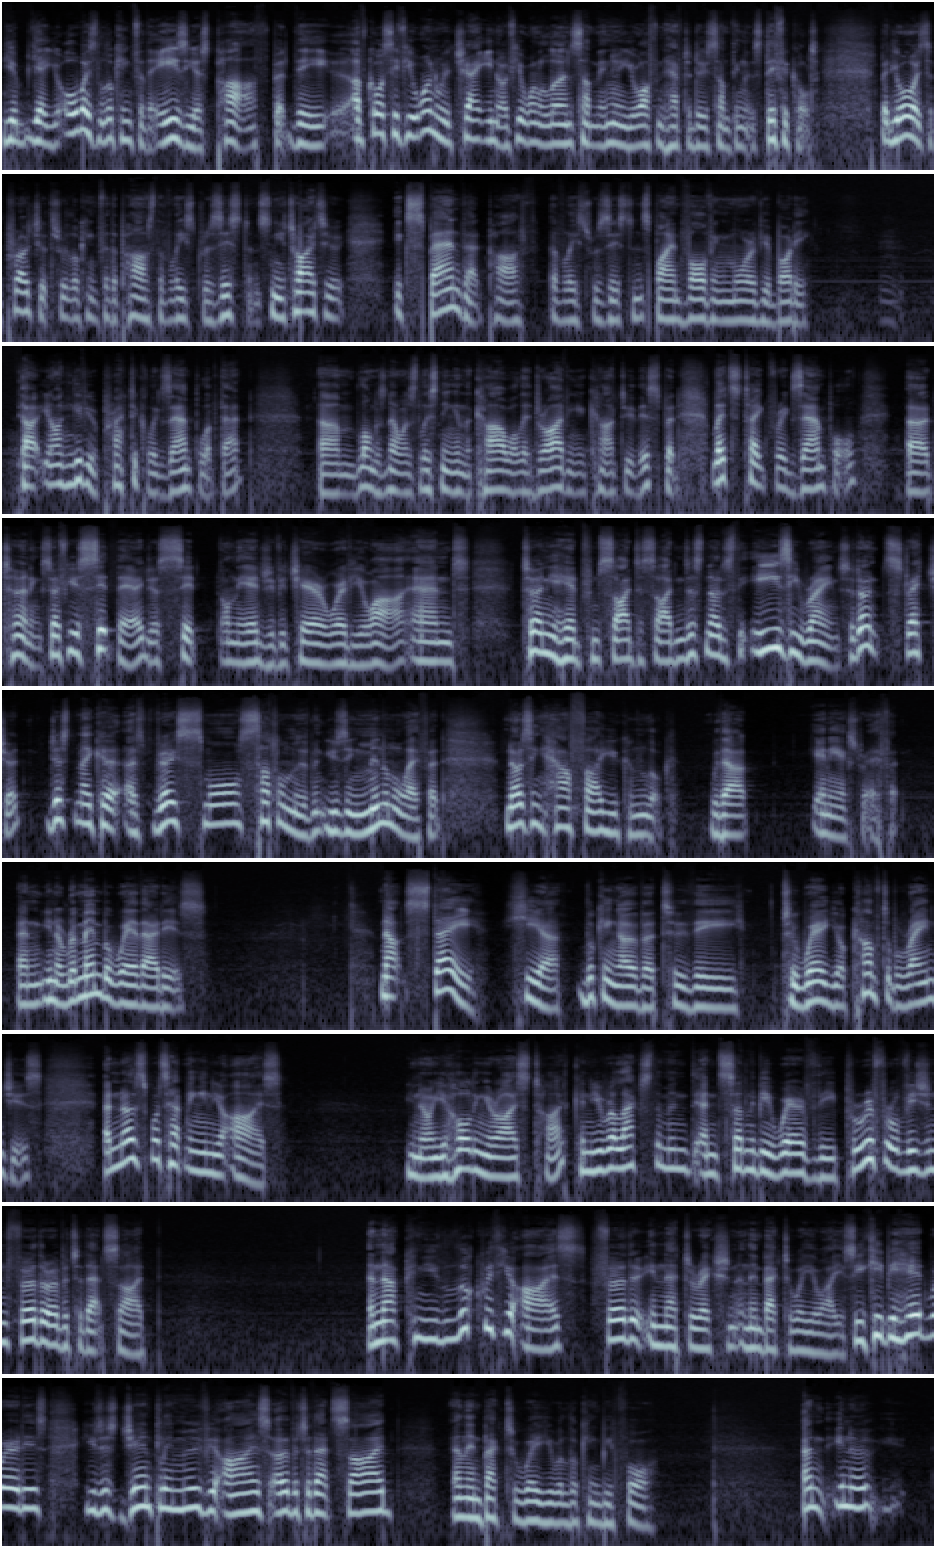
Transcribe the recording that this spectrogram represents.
You, yeah, you're always looking for the easiest path. But the, of course, if you want to change, you know, if you want to learn something new, you often have to do something that's difficult. But you always approach it through looking for the path of least resistance, and you try to expand that path of least resistance by involving more of your body. Uh, you know, I can give you a practical example of that. Um, long as no one's listening in the car while they're driving, you can't do this. But let's take, for example, uh, turning. So if you sit there, just sit on the edge of your chair or wherever you are, and turn your head from side to side, and just notice the easy range. So don't stretch it. Just make a, a very small, subtle movement using minimal effort, noticing how far you can look without any extra effort. And you know, remember where that is. Now stay here looking over to the to where your comfortable range is and notice what's happening in your eyes. You know, you're holding your eyes tight. Can you relax them and, and suddenly be aware of the peripheral vision further over to that side? And now, can you look with your eyes further in that direction and then back to where you are? So you keep your head where it is. You just gently move your eyes over to that side and then back to where you were looking before. And, you know,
